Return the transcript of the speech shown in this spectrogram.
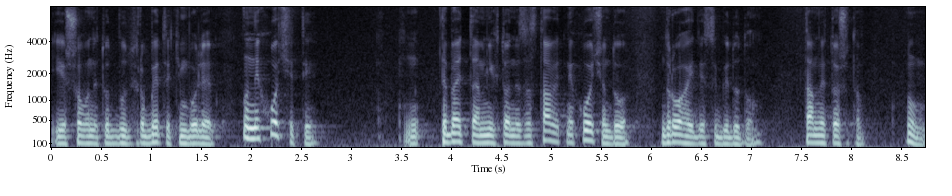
і що вони тут будуть робити, тим більше, ну не хоче ти. Тебе там ніхто не заставить, не хоче, до дорога йди собі додому. Там не то, що там, ну,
